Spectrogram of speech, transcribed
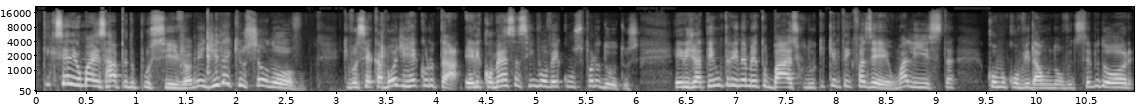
O que, seria o mais rápido possível? À medida que o seu novo, que você acabou de recrutar, ele começa a se envolver com os produtos, ele já tem um treinamento básico do que, que ele tem que fazer, uma lista, como convidar um novo distribuidor,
